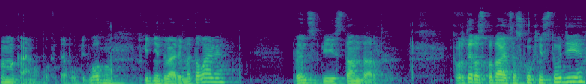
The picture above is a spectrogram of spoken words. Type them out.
Вимикаємо поки теплу підлогу. Вхідні двері металеві. В принципі, і стандарт. Квартира складається з кухні студії,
